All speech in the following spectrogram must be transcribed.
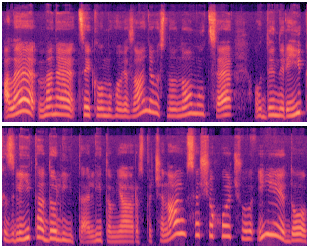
Але в мене цикл мого в'язання в основному це один рік з літа до літа. Літом я розпочинаю все, що хочу, і до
